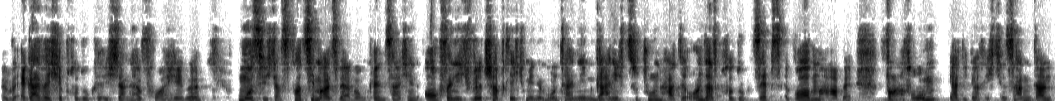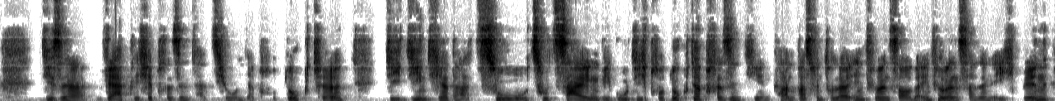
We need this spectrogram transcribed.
egal welche Produkte ich dann hervorhebe, muss ich das trotzdem als Werbung kennzeichnen, auch wenn ich wirtschaftlich mit dem Unternehmen gar nichts zu tun hatte und das Produkt selbst erworben habe. Warum? Ja, die Gerichte sagen dann, diese werbliche Präsentation der Produkte, die dient ja dazu, zu zeigen, wie gut ich Produkte präsentieren kann, was für ein toller Influencer oder Influencerin ich bin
